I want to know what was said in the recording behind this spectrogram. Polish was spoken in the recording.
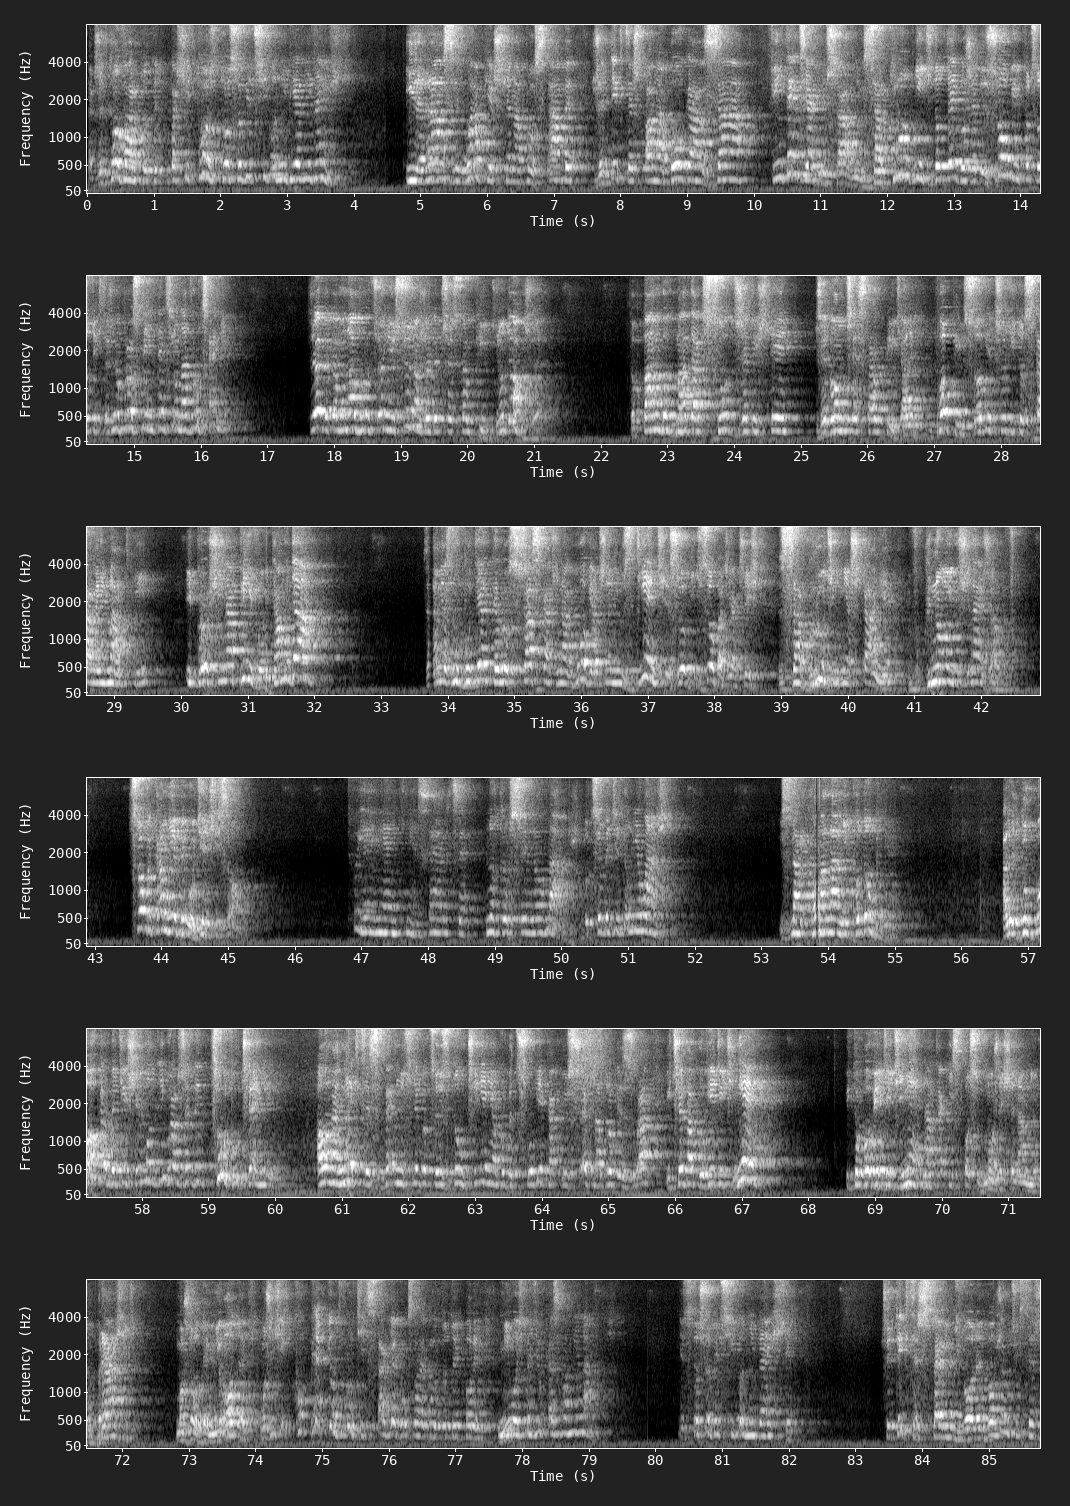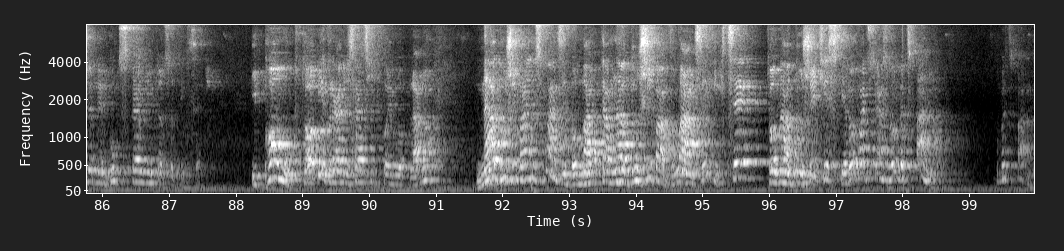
Także to warto, właśnie to, to sobie czcigodni wierni wejść. Ile razy łapiesz się na postawę, że Ty chcesz Pana Boga za, w intencjach ruszalnych, zatrudnić do tego, żeby zrobił to, co Ty chcesz. No proste intencje o nawrócenie. Żeby temu nawrócenie syna, żeby przestał pić. No dobrze. To Pan Bóg ma dać cud, żebyś Ty, żeby on przestał pić. Ale popił sobie, przychodzi do starej matki i prosi na piwo i tam da. Zamiast mu butelkę roztrzaskać na głowie, a przynajmniej zdjęcie zrobić, zobacz, jak żeś zabrudził mieszkanie, w gnojuś leżał. Co by tam nie było, dzieci są. To jej mięknie serce, no to synu masz, bo co będzie do mnie? Z narkomanami podobnie. Ale do Boga będzie się modliła, żeby cud uczynił. A ona nie chce spełnić tego, co jest do uczynienia wobec człowieka, który szedł na drogę zła i trzeba powiedzieć nie. I to powiedzieć nie na taki sposób może się na mnie obrazić, może ode mnie odejść, może się kompletnie odwrócić, tak jak do tej pory. Miłość będzie okazywała nienawiść. Więc to sobie czcigodnie wejście. Czy Ty chcesz spełnić wolę Bożą, czy chcesz, żeby Bóg spełnił to, co Ty chcesz? I pomógł Tobie w realizacji Twojego planu, nadużywając władzy, bo Marta nadużywa władzy i chce to nadużycie skierować teraz wobec Pana. Wobec Pana.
